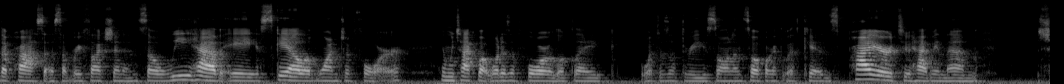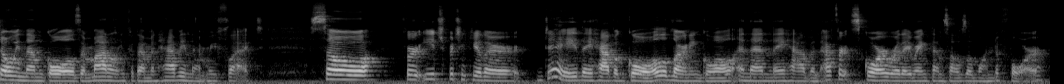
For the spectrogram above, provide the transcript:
the process of reflection and so we have a scale of one to four and we talk about what does a four look like what does a three so on and so forth with kids prior to having them showing them goals and modeling for them and having them reflect so for each particular day they have a goal a learning goal and then they have an effort score where they rank themselves a one to four.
